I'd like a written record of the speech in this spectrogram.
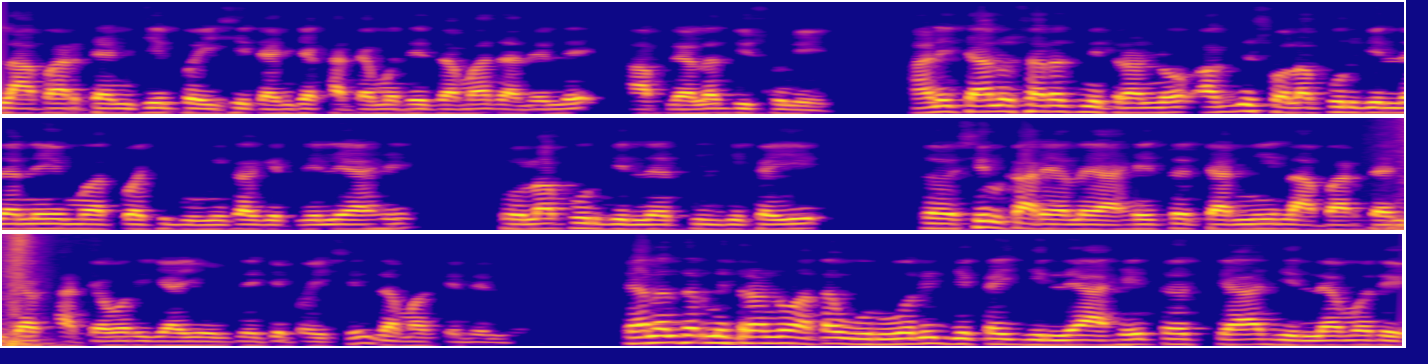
लाभार्थ्यांचे पैसे त्यांच्या खात्यामध्ये जमा झालेले आपल्याला दिसून येईल. आणि त्यानुसारच मित्रांनो अगदी सोलापूर जिल्ह्याने महत्वाची भूमिका घेतलेली आहे. सोलापूर जिल्ह्यातील जे काही तहसील कार्यालय आहे तर त्यांनी लाभार्थ्यांच्या खात्यावर या योजनेचे पैसे जमा केलेले त्यानंतर मित्रांनो आता उर्वरित जे काही जिल्हे आहेत तर त्या जिल्ह्यामध्ये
